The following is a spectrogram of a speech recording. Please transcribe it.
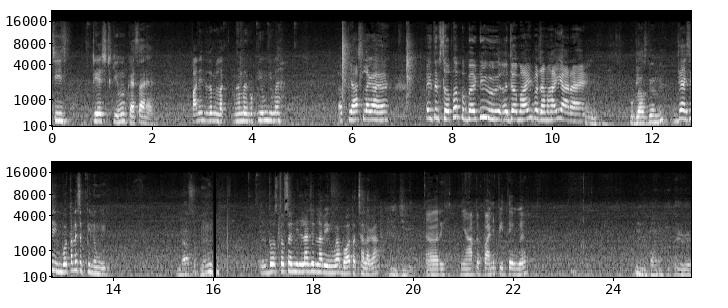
चीज़ टेस्ट की हूँ कैसा है। पानी दो मैं लग मेरे को पीऊँगी मैं। अब प्यास लगा है। इधर सोफा पर बैठी हूँ। जमाई पर जमाई आ रहा है। वो ग्लास दे अंडी? जो बोतल से पी लूँगी। ग्लास से पी। दोस्तों से मिलना जुलना भी हुआ बहुत अच्छा लगा। जी। और यहाँ पे पानी पीते हुए पानी पीते हुए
